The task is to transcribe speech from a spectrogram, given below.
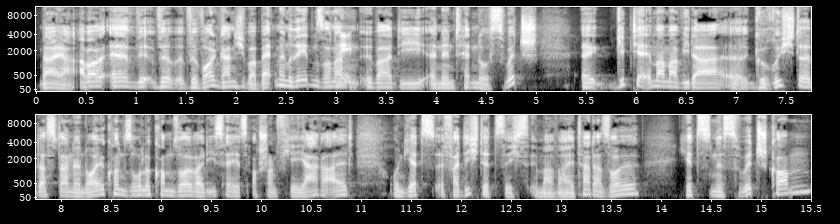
Naja, aber äh, wir, wir, wir wollen gar nicht über Batman reden, sondern Nee. über die äh, Nintendo Switch. Äh, gibt ja immer mal wieder äh, Gerüchte, dass da eine neue Konsole kommen soll, weil die ist ja jetzt auch schon vier Jahre alt und jetzt äh, verdichtet sich's immer weiter. Da soll jetzt eine Switch kommen,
